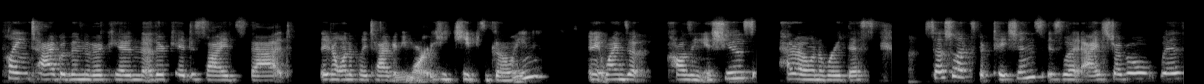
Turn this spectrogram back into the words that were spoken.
playing tag with another kid, and the other kid decides that they don't want to play tag anymore. He keeps going, and it winds up causing issues. How do I want to word this? Social expectations is what I struggle with,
